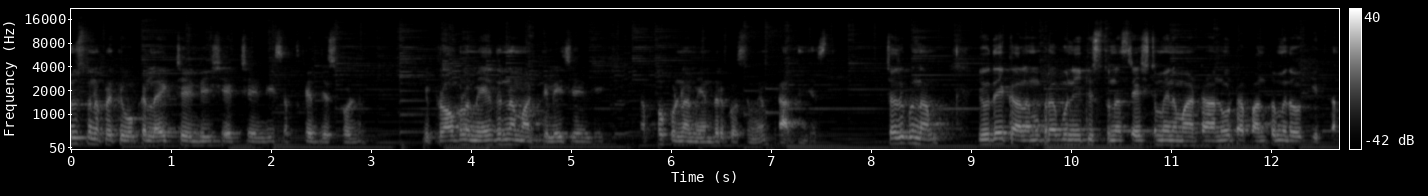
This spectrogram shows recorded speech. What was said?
చూస్తున్న ప్రతి ఒక్కరు లైక్ చేయండి షేర్ చేయండి సబ్స్క్రైబ్ చేసుకోండి. ఈ ప్రాబ్లం ఏదున్నా మాకు తెలియచేయండి. తప్పకుండా మీ అందరి కోసం మేము ప్రార్థన చేస్తాం. చదువుకుందాం. ఈ ఉదయకాలం ప్రభు నీకు ఇస్తున్న శ్రేష్టమైన మాట నూట పంతొమ్మిదవ కీర్తన.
